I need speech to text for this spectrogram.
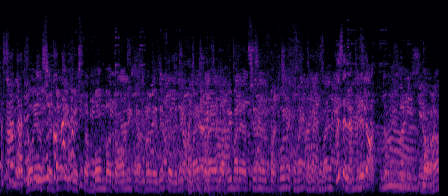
Assaggia Vuoi assaggiare questa bomba atomica? Fai vedere, fai vedere com'è, com'è la prima reazione del boccone, com'è, com'è, com'è? Questo è l'ambredotto. Buona?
